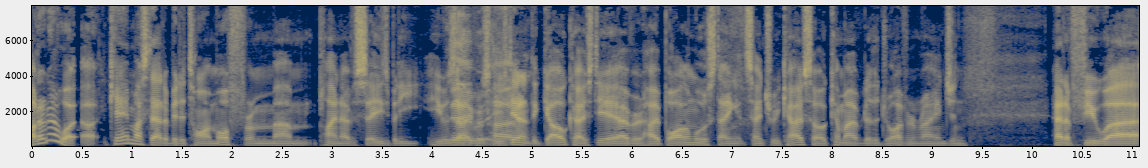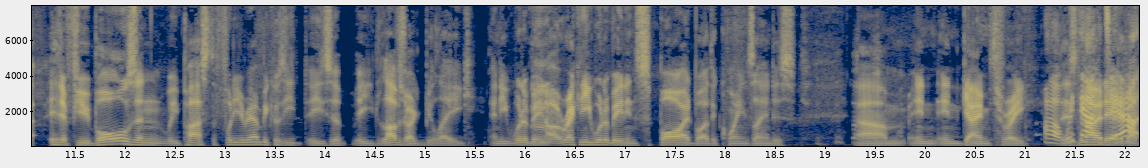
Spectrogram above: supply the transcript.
I don't know what uh, Cam must have had a bit of time off from um, playing overseas, but he, he was Yeah, he was he was down at the Gold Coast, yeah, over at Hope Island. We were staying at Sanctuary Cove, so I come over to the driving range and had a few uh, hit a few balls, and we passed the footy around because he he's a he loves rugby league, and he would have been. I reckon he would have been inspired by the Queenslanders. Um, in, in game three, Oh, there's without no doubt, doubt. about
